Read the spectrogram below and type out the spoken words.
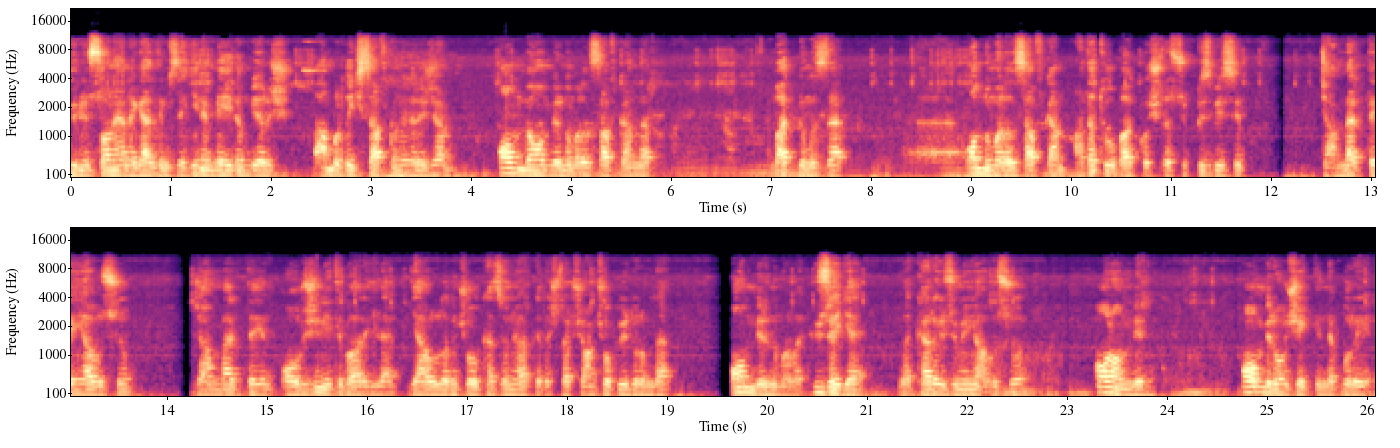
Günün son ayağına geldiğimizde yine maiden bir yarış. Ben burada iki safkan önereceğim. 10 ve 11 numaralı safkanlar. Baktığımızda 10 numaralı safkan Ada Tuğba koşuda sürpriz bir isim. Canberk Dayın yavrusu. Canberk Dayın orijin itibariyle yavruların çoğu kazanıyor arkadaşlar. Şu an çok iyi durumda. 11 numaralı Hüzege ve Kara Üzüm'ün yavrusu. 10-11 11-10 şeklinde burayı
